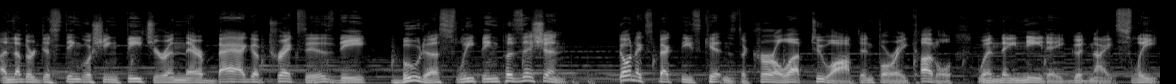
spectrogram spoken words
another distinguishing feature in their bag of tricks is the Buddha sleeping position. Don't expect these kittens to curl up too often for a cuddle when they need a good night's sleep.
